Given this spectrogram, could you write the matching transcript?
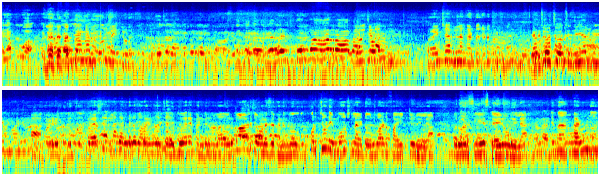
ഞാൻ പോവാ. പ്രേക്ഷകരെല്ലാം കണ്ട് എടുക്കണം പ്രേക്ഷകരെല്ലാം കണ്ടെന്ന് പറയുന്നത് വെച്ചാൽ ഇതുവരെ കണ്ടിട്ടുള്ള ഒരുപാട് ജോണസ് കണ്ടിരുന്നു കുറച്ചുകൂടി ഇമോഷണൽ ആയിട്ട് ഒരുപാട് ഫൈറ്റുകളില്ല ഒരുപാട് സീരിയസ് ഡയലോഗില്ല എന്നാൽ കണ്ണൂർ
